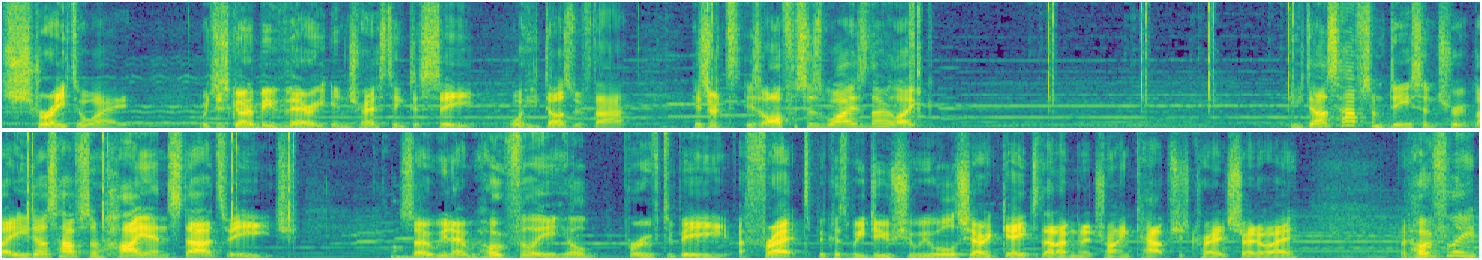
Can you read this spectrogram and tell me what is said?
straight away, which is going to be very interesting to see what he does with that. His, his officers-wise, though, like, he does have some decent troop, like, he does have some high-end stats for each. So, you know, hopefully he'll prove to be a threat, because we do, we will share a gate that I'm going to try and capture straight away. But hopefully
